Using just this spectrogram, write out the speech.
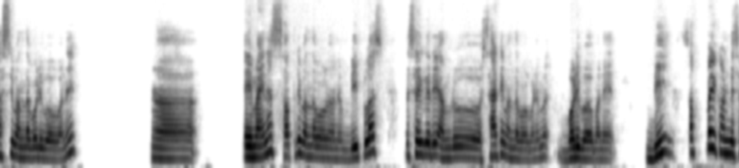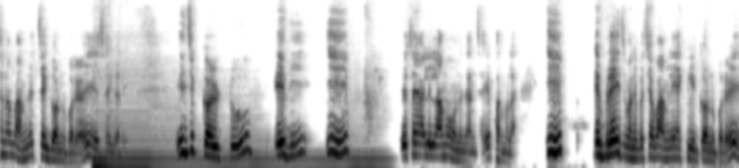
अस्सीभन्दा बढी भयो भने ए माइनस सत्रीभन्दा बढी भने बी प्लस त्यसै गरी हाम्रो साठीभन्दा भयो भने बढी भयो भने बी सबै कन्डिसन अब हामीले चेक गर्नु पऱ्यो है यसै गरी। इज इक्वल टु यदि इफ यो चाहिँ अलि लामो हुन जान्छ है फर्मुला इफ एभरेज भनेपछि अब हामीले यहाँ क्लिक गर्नु पऱ्यो है।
